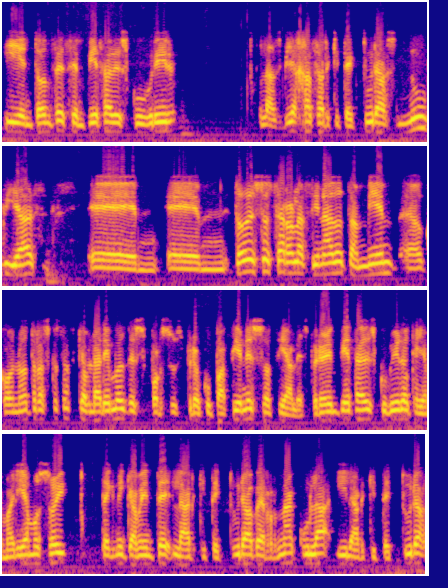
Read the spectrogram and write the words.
y entonces empieza a descubrir las viejas arquitecturas nubias, eh, eh, todo esto está relacionado también eh, con otras cosas que hablaremos de, por sus preocupaciones sociales, pero él empieza a descubrir lo que llamaríamos hoy técnicamente la arquitectura vernácula y la arquitectura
